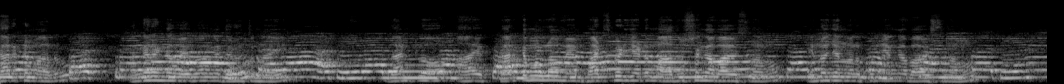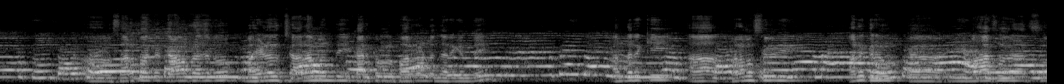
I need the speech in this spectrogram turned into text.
కార్యక్రమాలు అంగరంగ వైభవంగా జరుగుతున్నాయి. దాంట్లో ఆ యొక్క కార్యక్రమంలో మేము పార్టిసిపేట్ చేయడం మా అదృష్టంగా భావిస్తున్నాము. ఎన్నో జన్మల పుణ్యంగా భావిస్తున్నాము. సరపాక గ్రామ ప్రజలు మహిళలు చాలా మంది ఈ కార్యక్రమంలో పాల్గొనడం జరిగింది. అందరికీ ఆ పరమశివుడి అనుగ్రహం ఈ మహాశివరాత్రి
